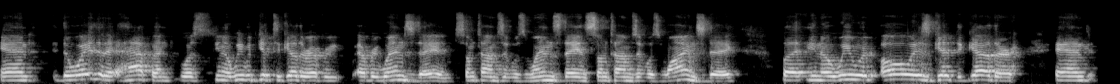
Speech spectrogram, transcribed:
And the way that it happened was, you know, we would get together every every Wednesday, and sometimes it was Wednesday, and sometimes it was Wednesday. But you know, we would always get together and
